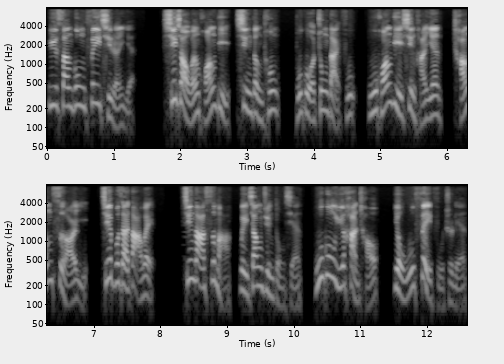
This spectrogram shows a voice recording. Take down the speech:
於三公非其人也。西孝文皇帝姓邓通，不过中大夫；武皇帝姓韩焉，长赐而已，皆不在大位。今大司马魏将军董贤，无功于汉朝，又无肺腑之廉，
